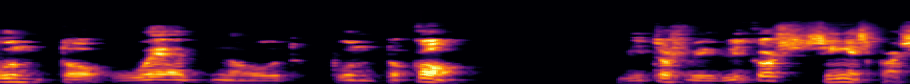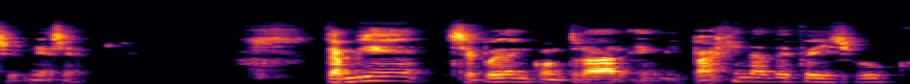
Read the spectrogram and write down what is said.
www.webnode.com. Mitos bíblicos sin espacios ni acentos. También se puede encontrar en mi página de Facebook,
